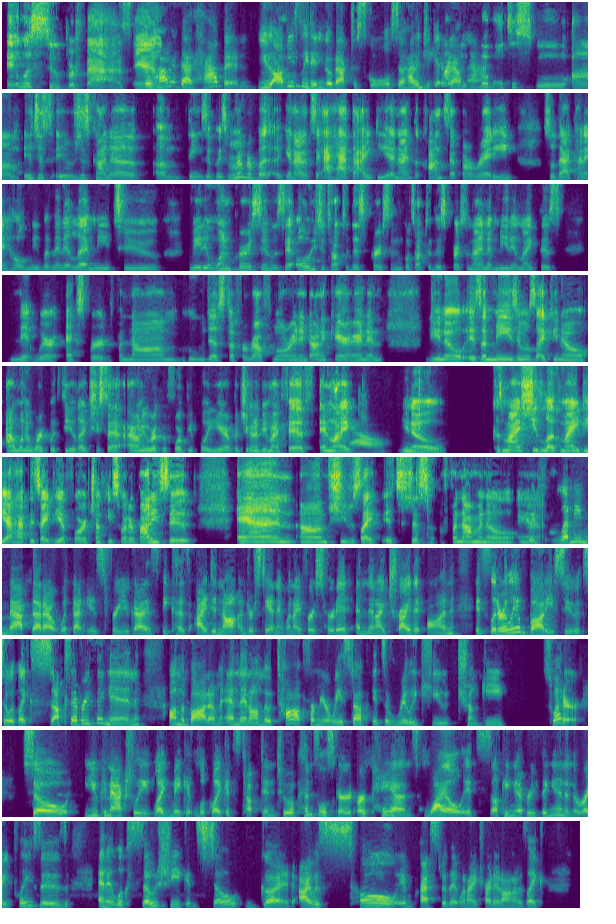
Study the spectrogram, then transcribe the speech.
It was super fast. And so how did that happen? You obviously didn't go back to school. So how did you get around that? I didn't that? Go back to school. Um, it just it was just kind of um, things in place. Remember, but again, I would say I had the idea and I had the concept already, so that kind of helped me. But then it led me to meeting one person who said, "Oh, you should talk to this person. Go talk to this person." I ended up meeting like this knitwear expert phenom who does stuff for Ralph Lauren and Donna Karan and you know is amazing was like you know I want to work with you. Like she said I only work with four people a year but you're going to be my fifth. And like wow. you know because my she loved my idea. I have this idea for a chunky sweater bodysuit and um, she was like it's just phenomenal and Which, let me map that out what that is for you guys because i did not understand it when i first heard it and then i tried it on. It's literally a bodysuit so it like sucks everything in on the bottom and then on the top from your waist up it's a really cute chunky sweater. So you can actually like make it look like it's tucked into a pencil skirt or pants while it's sucking everything in in the right places and it looks so chic and so good. I was so impressed with it when I tried it on. I was like,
